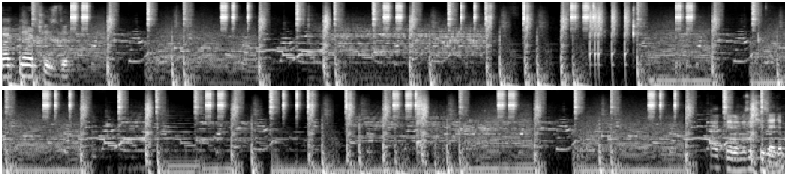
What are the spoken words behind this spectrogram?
kalpler çizdi. Kalplerimizi çizelim.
